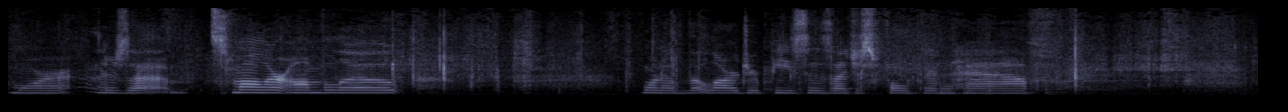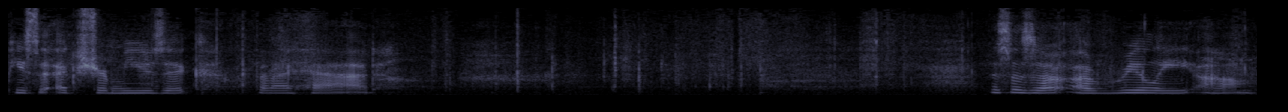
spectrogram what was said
More, there's a smaller envelope. One of the larger pieces I just folded in half. Piece of extra music that I had. This is a, a really um,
